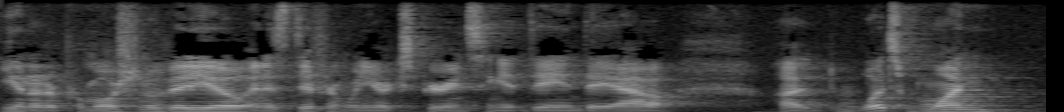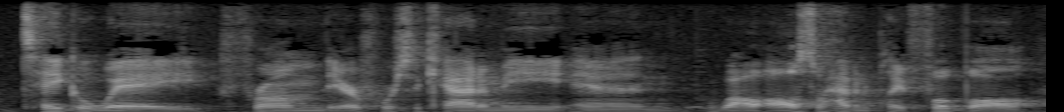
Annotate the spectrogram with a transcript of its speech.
you know in a promotional video and it's different when you're experiencing it day in day out. Uh, what's one takeaway from the air force academy and while also having to play football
